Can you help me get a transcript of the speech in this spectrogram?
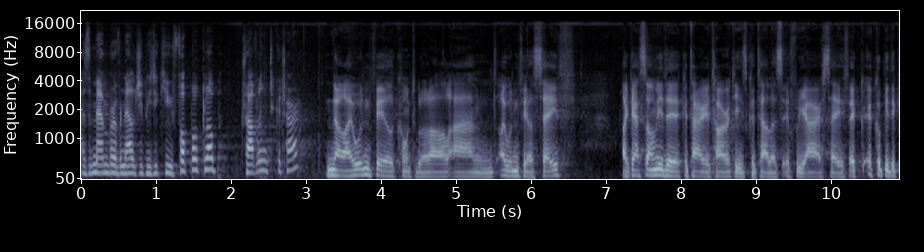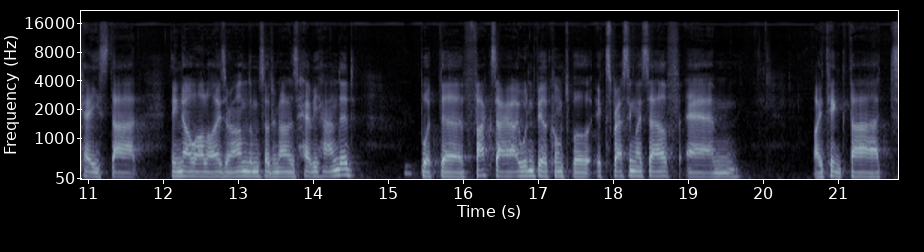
as a member of an LGBTQ football club travelling to Qatar? No, I wouldn't feel comfortable at all, and I wouldn't feel safe. I guess only the Qatari authorities could tell us if we are safe. It, it could be the case that they know all eyes are on them, so they're not as heavy handed. But the facts are, I wouldn't feel comfortable expressing myself. Um, I think that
